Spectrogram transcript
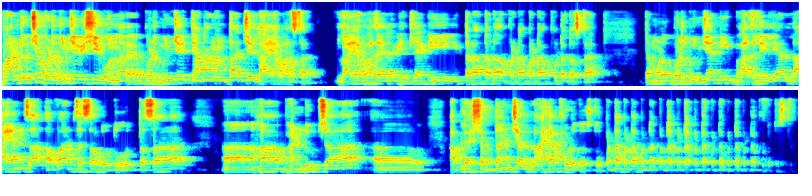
भांडूपच्या भडगुंजेविषयी बोलणार आहे. भडगुंजे त्यांना म्हणतात जे लाया भाजतात. लाया भाजायला घेतल्या की तडातडा फटाफटा फुटत असतात. त्यामुळं भडगुंजांनी भाजलेल्या लायांचा आवाज जसा होतो तसा हा भांडूपचा आपल्या शब्दांच्या लाह्या फोडत असतो. पटापटा पटापटा पटापटा पटापटा पटा फोडत असतो.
